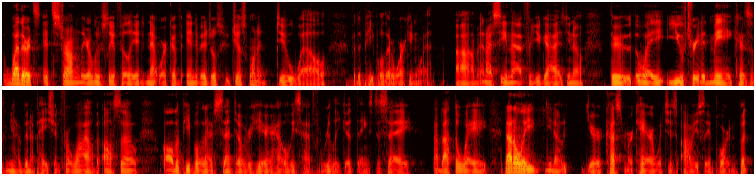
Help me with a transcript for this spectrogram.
whether it's, it's strongly or loosely affiliated network of individuals who just want to do well for the people they're working with. Um, and I've seen that for you guys, you know, through the way you've treated me because, you know, I've been a patient for a while, but also all the people that I've sent over here always have really good things to say about the way not only you know your customer care which is obviously important but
